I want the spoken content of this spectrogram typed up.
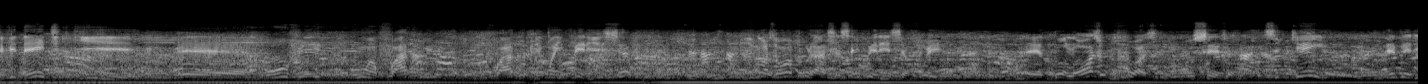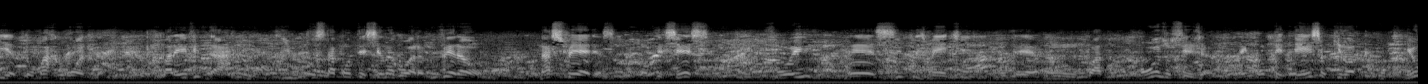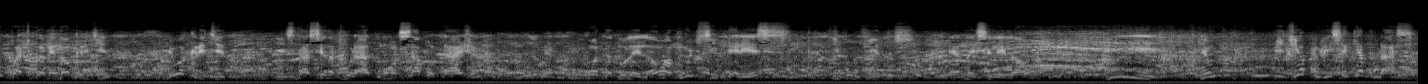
Evidente que é, houve um fato, um fato ali, uma imperícia, e nós vamos apurar se essa imperícia foi é, dolosa ou culposa. Ou seja, se quem deveria tomar conta para evitar que o que está acontecendo agora, no verão, nas férias, acontecesse, foi é, simplesmente é, um fato culposo, ou seja, a incompetência, o que não- eu particularmente não acredito. Eu acredito que está sendo apurado uma sabotagem né, por conta do leilão. Há muitos interesses envolvidos né, nesse leilão. E eu pedi à polícia que apurasse.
